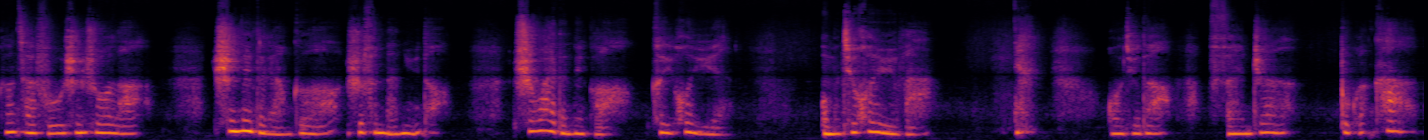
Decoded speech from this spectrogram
刚才服务生说了，室内的两个是分男女的，室外的那个可以混浴，我们去混浴吧。我觉得，反正不管看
